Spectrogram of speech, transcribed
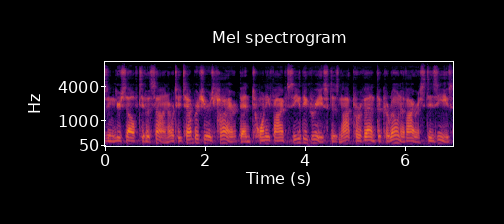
exposing yourself to the sun or to temperatures higher than 25 C degrees does not prevent the coronavirus disease,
